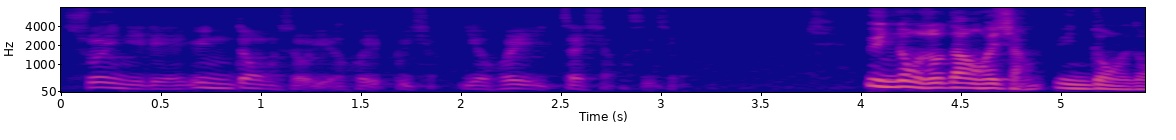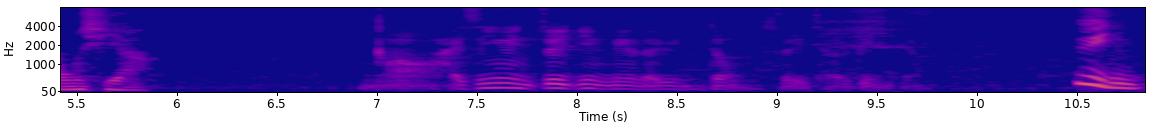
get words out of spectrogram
所以你连运动的时候也会不想，也会在想事情运动的时候当然会想运动的东西啊，啊、还是因为你最近没有在运动，所以才会变这样？运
